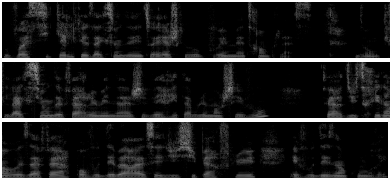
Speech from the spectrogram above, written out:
Voici quelques actions de nettoyage que vous pouvez mettre en place. Donc, l'action de faire le ménage véritablement chez vous, faire du tri dans vos affaires pour vous débarrasser du superflu et vous désencombrer.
